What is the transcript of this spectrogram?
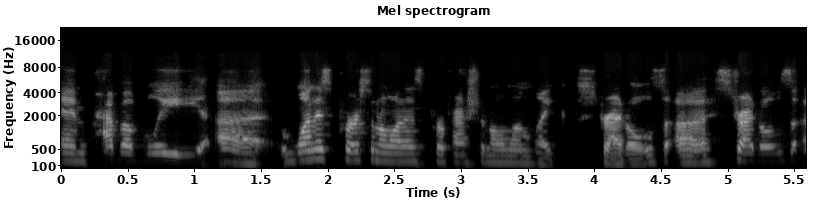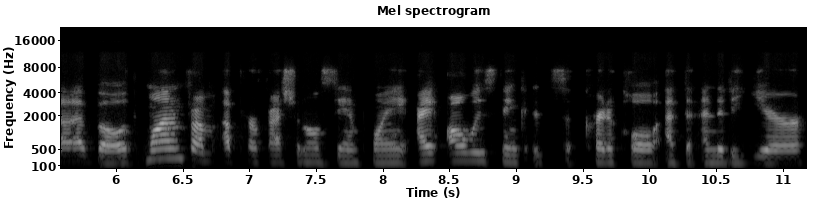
and probably uh one is personal, one is professional, one like straddles, uh straddles uh both. One from a professional standpoint. I always think it's critical at the end of the year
